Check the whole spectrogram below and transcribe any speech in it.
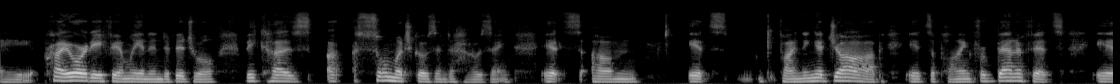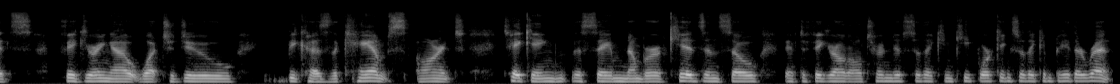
a priority, family and individual, because uh, so much goes into housing. It's um, it's finding a job, it's applying for benefits, it's figuring out what to do because the camps aren't taking the same number of kids and so they have to figure out alternatives so they can keep working so they can pay their rent.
